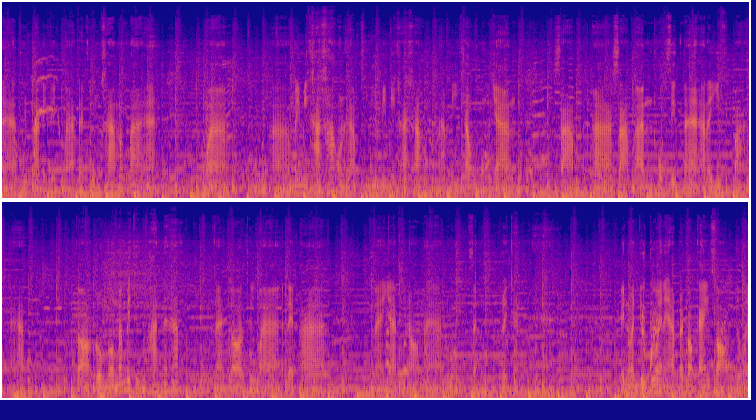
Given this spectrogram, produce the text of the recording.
นะฮะที่พาเด็กๆมาแต่คุ้มค่ามากๆฮะเพราะว่าไม่มีค่าเข้านะครับ ที่นี่ไม่มีค่าเข้านะครับมีเข้าห่วงยาง3อ่าสามอัน 60นะฮะอันละ20 บาทนะครับ ก็รวมๆมันไม่ถึงพันนะครับนะก็ถือว่าได้พานะญาติพี่น้องมาร่วมสนุกด้วยกันนะฮะเป็นวันหยุดด้วยนะครับ แล้วก็ใกล้สอบด้วย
